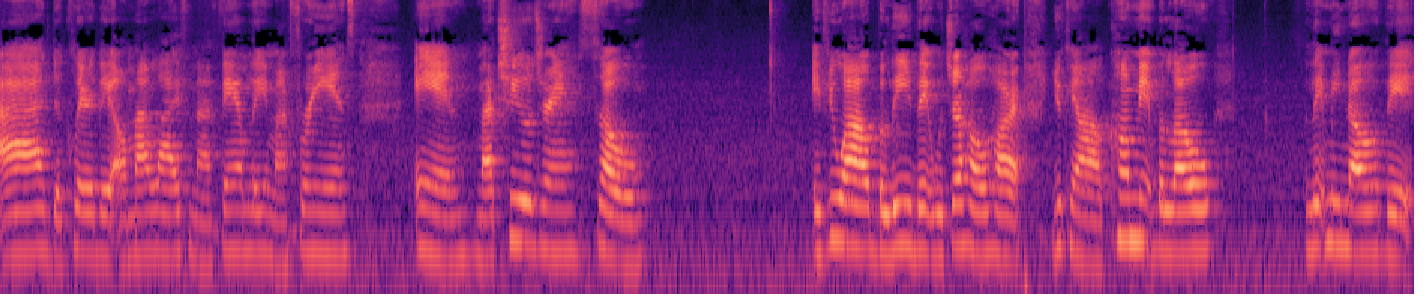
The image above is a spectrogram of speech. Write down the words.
I declare that on my life, my family, my friends, and my children. So if you all believe that with your whole heart, you can all comment below. Let me know that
